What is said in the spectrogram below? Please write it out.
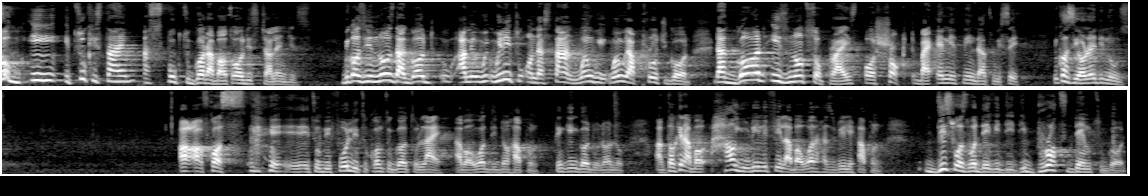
So he, he took his time and spoke to God about all these challenges. Because he knows that God, I mean, we, we, need to understand when we, when we approach God that God is not surprised or shocked by anything that we say because he already knows. Uh, of course, it will be folly to come to God to lie about what did not happen, thinking God will not know. I'm talking about how you really feel about what has really happened. This was what David did. He brought them to God.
